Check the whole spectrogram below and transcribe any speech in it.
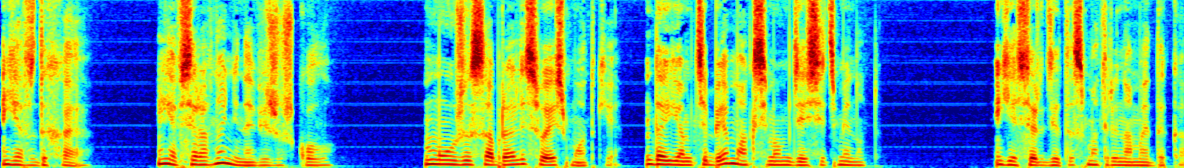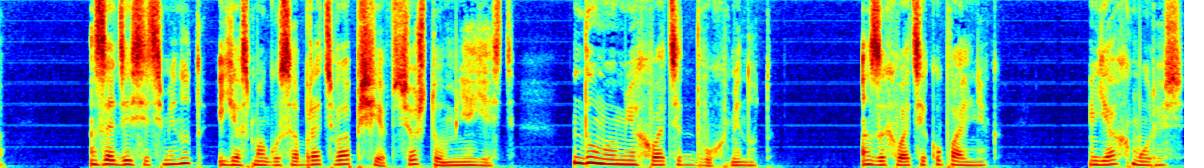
Я вздыхаю. Я все равно ненавижу школу. Мы уже собрали свои шмотки. Даем тебе максимум 10 минут. Я сердито смотрю на Мэддека. За 10 минут я смогу собрать вообще все, что у меня есть. Думаю, мне хватит двух минут. Захвати купальник. Я хмурюсь.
